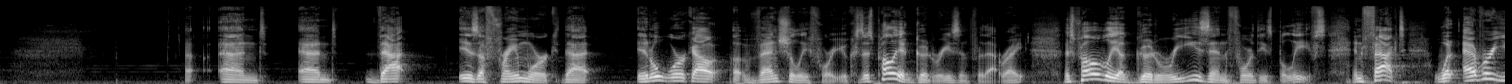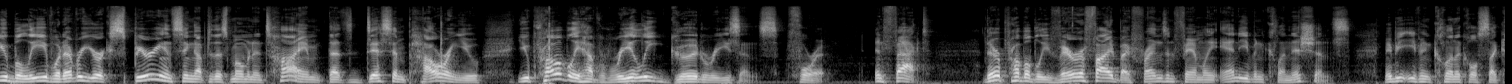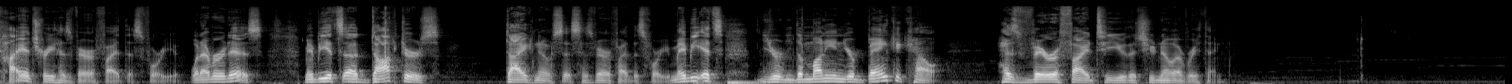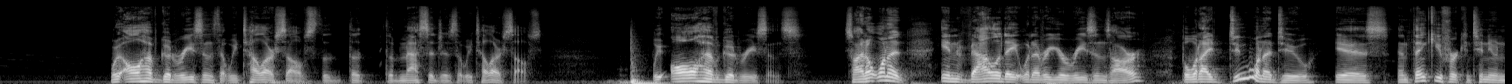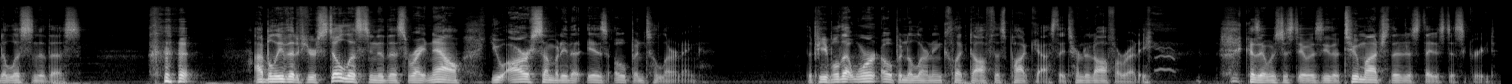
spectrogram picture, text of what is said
Uh, and and that is a framework that it'll work out eventually for you because there's probably a good reason for that, right? There's probably a good reason for these beliefs. In fact, whatever you believe, whatever you're experiencing up to this moment in time that's disempowering you, you probably have really good reasons for it. In fact, they're probably verified by friends and family and even clinicians. Maybe even clinical psychiatry has verified this for you, whatever it is. Maybe it's a doctor's diagnosis has verified this for you. Maybe it's your the money in your bank account has verified to you that you know everything. We all have good reasons that we tell ourselves the, the, the messages that we tell ourselves. We all have good reasons. So I don't want to invalidate whatever your reasons are, but what I do want to do is, and thank you for continuing to listen to this. I believe that if you're still listening to this right now, you are somebody that is open to learning. The people that weren't open to learning clicked off this podcast. They turned it off already because it was just it was either too much. They just they just disagreed.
